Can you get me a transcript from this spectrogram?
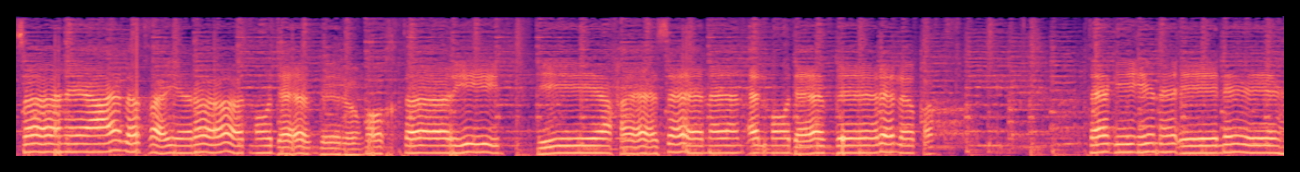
صانع الخيرات مدبر مختارين. يا حسنا المدبر القهر تجئن إليه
